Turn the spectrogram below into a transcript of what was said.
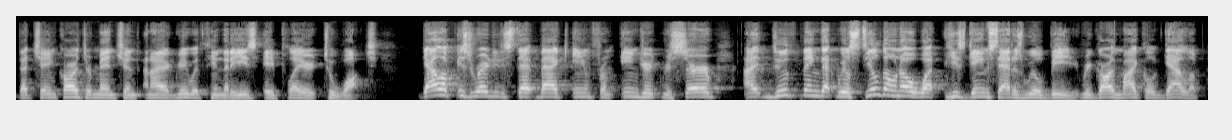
that Shane Carter mentioned, and I agree with him that he's a player to watch. Gallup is ready to step back in from injured reserve. I do think that we still don't know what his game status will be regarding Michael Gallup.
